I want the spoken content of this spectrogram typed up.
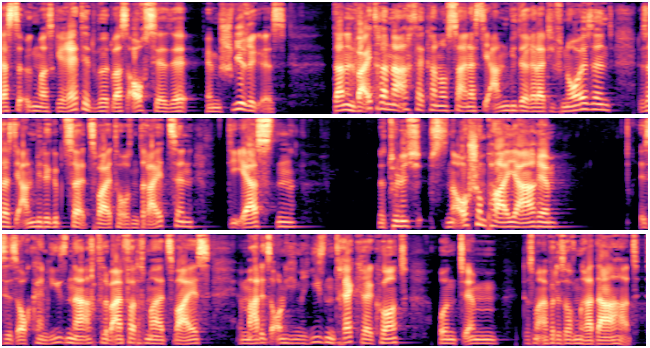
dass da irgendwas gerettet wird, was auch sehr, sehr ähm, schwierig ist. Dann ein weiterer Nachteil kann auch sein, dass die Anbieter relativ neu sind. Das heißt, die Anbieter gibt es seit 2013. Die ersten, natürlich sind auch schon ein paar Jahre, ist jetzt auch kein Riesennachteil, aber einfach, dass man jetzt weiß, man hat jetzt auch nicht einen riesen Track-Record und ähm, dass man einfach das auf dem Radar hat.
